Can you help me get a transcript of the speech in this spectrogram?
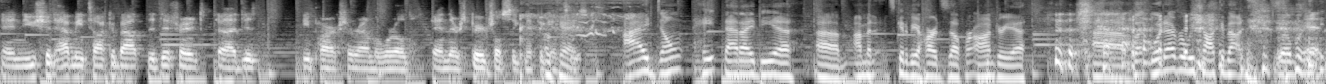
and you should have me talk about the different uh, Disney parks around the world and their spiritual significances. Okay, I don't hate that idea. Um, I'm gonna. It's gonna be a hard sell for Andrea, uh, but whatever we talk about next bit. week,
